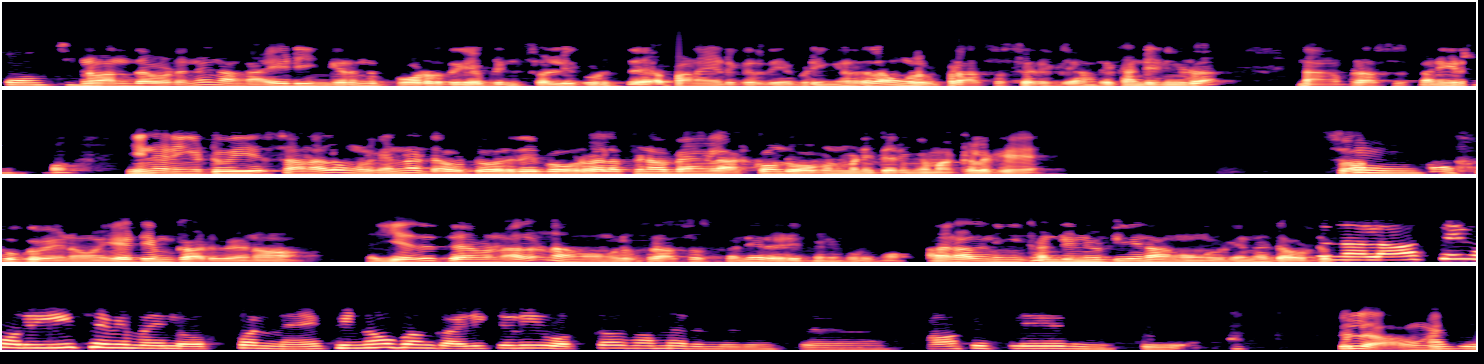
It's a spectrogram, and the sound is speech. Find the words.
சார் வந்த உடனே நாங்க ஐடி இங்க இருந்து போடுறதுக்கு எப்படின்னு சொல்லி கொடுத்து பணம் எடுக்கிறது எப்படிங்கறதெல்லாம் உங்களுக்கு ப்ராசஸ் இருக்கு. அது கண்டினியூடா நாங்க ப்ராசஸ் பண்ணிட்டு இருக்கோம். இன்னும் நீங்க டூ இயர்ஸ் ஆனாலும் உங்களுக்கு என்ன டவுட் வருது? இப்போ ஒருவேளை ஃபினோ பேங்க்ல அக்கௌண்ட் ஓபன் பண்ணி தரீங்க மக்களுக்கு. ஸோ. பாஸ்புக் வேணும் ஏடிஎம் கார்டு வேணும். எது தேவைனாலும் நாங்க உங்களுக்கு ப்ராசஸ் பண்ணி ரெடி பண்ணி கொடுப்போம். அதனால நீங்க கண்டினியூட்டியும் நாங்க உங்களுக்கு என்ன டவுட் நான் லாஸ்ட் டைம் ஒரு இ சேவை மைல்ல ஒர்க் பண்ணேன். ஃபினோ பேங்க் அடிக்கடி ஒர்க் ஆகாம இருந்ததுங்க சார் ப்ராசஸ்லயே இருந்துச்சு. இல்ல அவங்க அது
